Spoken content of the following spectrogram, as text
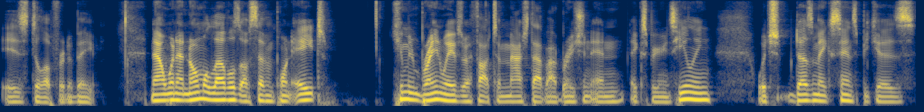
is still up for debate. Now, when at normal levels of 7.8, human brainwaves are thought to match that vibration and experience healing, which does make sense because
